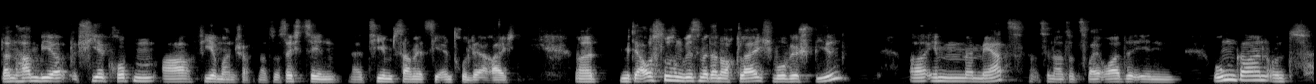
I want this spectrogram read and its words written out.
Dann haben wir vier Gruppen, A, vier Mannschaften, also 16 äh, Teams haben jetzt die Endrunde erreicht. Äh, mit der Auslosung wissen wir dann auch gleich, wo wir spielen äh, im März. Das sind also zwei Orte in Ungarn und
